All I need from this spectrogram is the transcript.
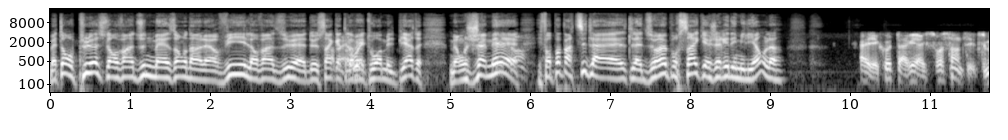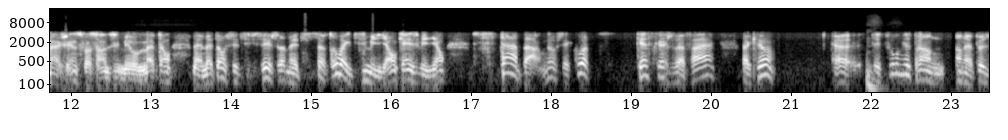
mettons, au plus, là, ont vendu une maison dans leur vie, l'ont vendu à 283 000 piastres, mais ont jamais. Ils font pas partie de la, de la- du 1 qui a géré des millions, là. Hey, écoute, t'arrives avec 70, t'imagines 70 millions, mettons, mais mettons, c'est divisé, ça, mais tu te retrouves avec 10 millions, 15 millions, c'est tabarnouche, écoute, qu'est-ce que je vais faire? Fait que là, euh, c'est toujours mieux de prendre, prendre un peu le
